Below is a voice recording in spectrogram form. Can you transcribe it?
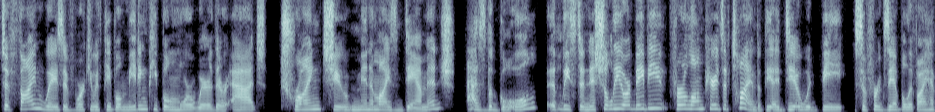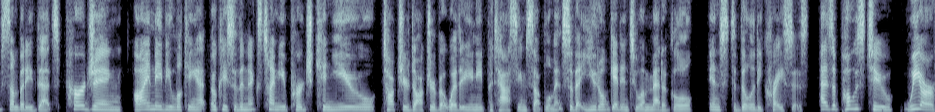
to find ways of working with people, meeting people more where they're at, trying to minimize damage as the goal, at least initially, or maybe for a long periods of time. But the idea would be, so for example, if I have somebody that's purging, I may be looking at, okay, so the next time you purge, can you talk to your doctor about whether you need potassium supplements so that you don't get into a medical instability crisis, as opposed to we are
